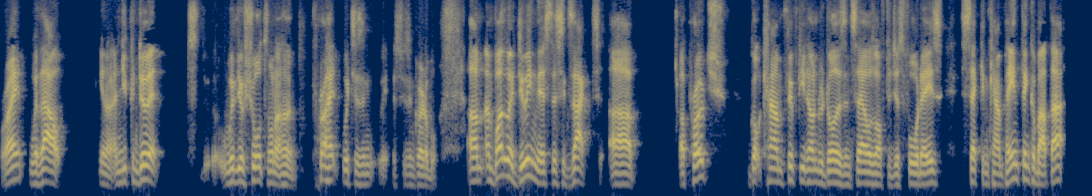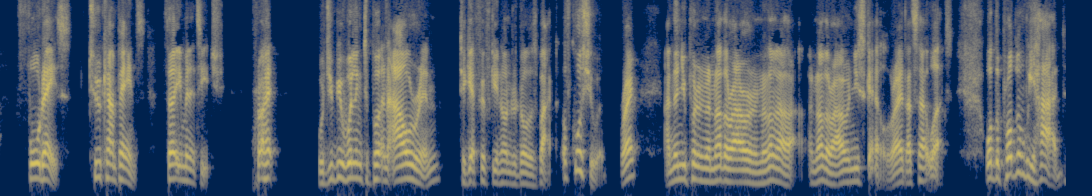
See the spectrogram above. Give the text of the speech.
right? Without, you know, and you can do it with your shorts on at home, right? Which is which is incredible. Um, and by the way, doing this this exact uh, approach got Cam fifteen hundred dollars in sales after just four days. Second campaign, think about that: four days, two campaigns, thirty minutes each, right? Would you be willing to put an hour in to get fifteen hundred dollars back? Of course you would, right? And then you put in another hour and another another hour, and you scale, right? That's how it works. Well, the problem we had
